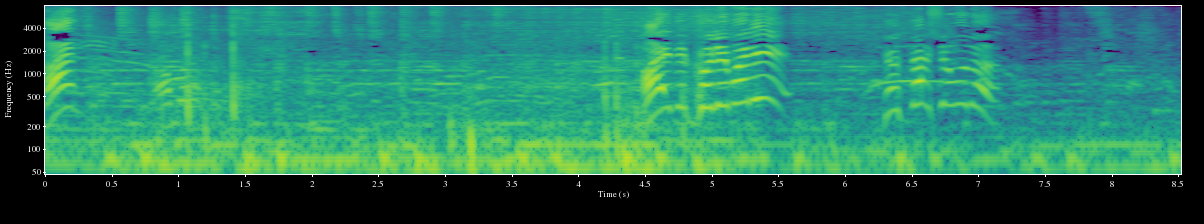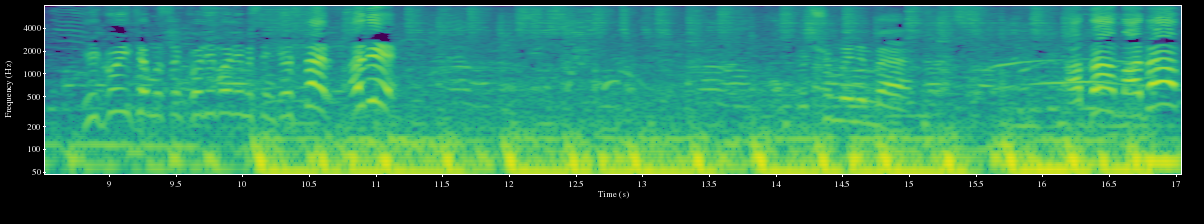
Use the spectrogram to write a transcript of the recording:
Lan. Haydi Kolibali. Göster şovunu. Higuita mısın, Kolibali misin? Göster. Hadi. Kuşum benim be. Adam, adam.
